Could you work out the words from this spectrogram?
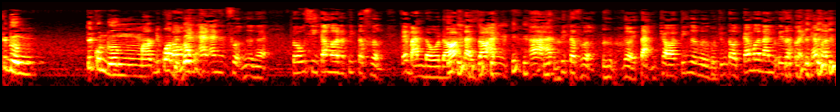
cái đường cái con đường mà đi qua biển đông. anh, anh, anh phượng ngừng rồi. Tôi cũng xin cảm ơn anh Peter Phượng. Cái bản đồ đó là do anh à, anh Peter Phượng gửi tặng cho tiếng người hưởng của chúng tôi. Cảm ơn anh bây giờ lại cảm ơn.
